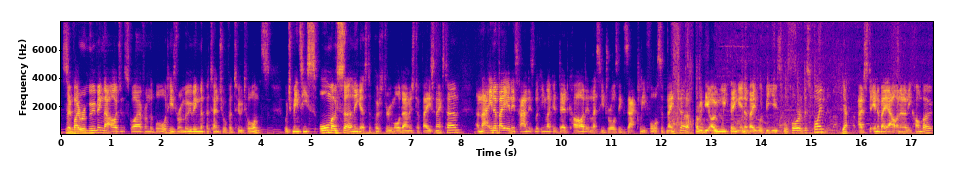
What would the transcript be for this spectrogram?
So by removing that Argent Squire from the board, he's removing the potential for two taunts, which means he almost certainly gets to push through more damage to face next turn. And that Innervate in his hand is looking like a dead card unless he draws exactly Force of Nature. That's probably the only thing Innervate would be useful for at this point. Yeah. Uh, just to Innervate out an early combo.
